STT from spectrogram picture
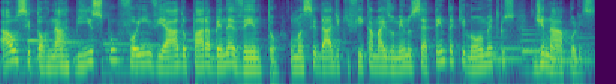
ao se tornar bispo, foi enviado para Benevento, uma cidade que fica a mais ou menos 70 quilômetros de Nápoles.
